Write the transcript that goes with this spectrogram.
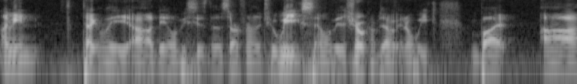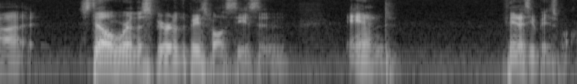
I mean, technically uh, the MLB season doesn't start for another two weeks. and MLB the show comes out in a week, but uh, still, we're in the spirit of the baseball season and fantasy baseball.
